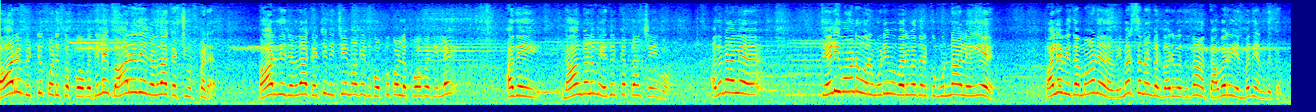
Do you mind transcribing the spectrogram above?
யாரும் விட்டு கொடுக்க போவதில்லை. பாரதிய ஜனதா கட்சி உட்பட. பாரதிய ஜனதா கட்சி நிச்சயமாக இதுக்கு ஒப்புக்கொள்ளப் போவதில்லை. அதை நாங்களும் எதிர்க்கத்தான் செய்வோம். அதனால தெளிவான ஒரு முடிவு வருவதற்கு முன்னாலேயே பலவிதமான விமர்சனங்கள் வருவது தான் தவறு என்பது எனது கருத்து.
